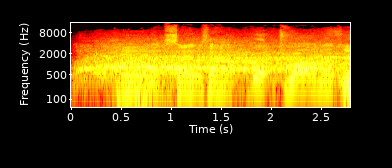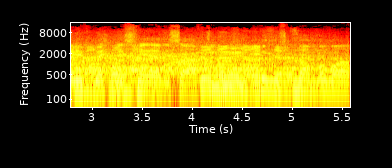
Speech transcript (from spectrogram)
That sails out. What drama we've witnessed here this afternoon. England's number one.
